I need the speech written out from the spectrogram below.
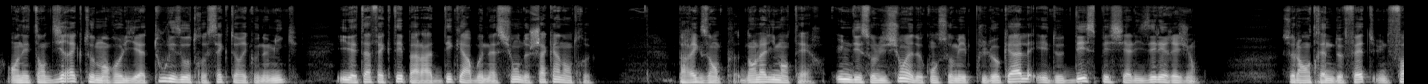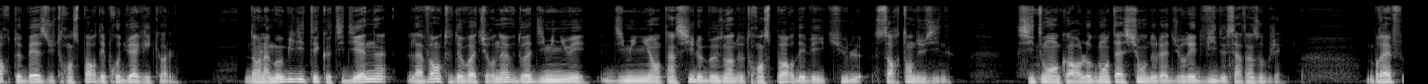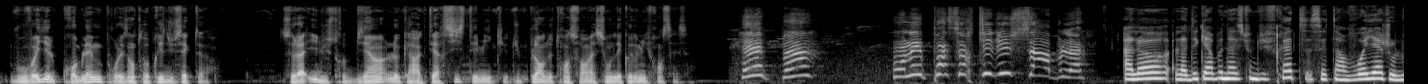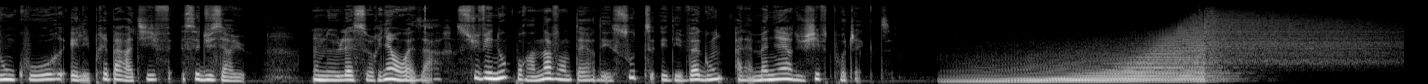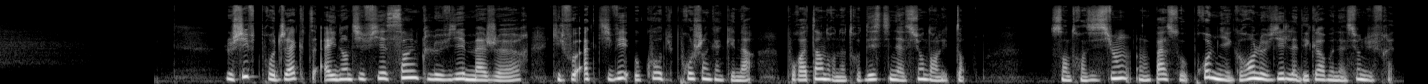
En étant directement relié à tous les autres secteurs économiques, il est affecté par la décarbonation de chacun d'entre eux. Par exemple, dans l'alimentaire, une des solutions est de consommer plus local et de déspécialiser les régions. Cela entraîne de fait une forte baisse du transport des produits agricoles. Dans la mobilité quotidienne, la vente de voitures neuves doit diminuer, diminuant ainsi le besoin de transport des véhicules sortant d'usine. Citons encore l'augmentation de la durée de vie de certains objets. Bref, vous voyez le problème pour les entreprises du secteur. Cela illustre bien le caractère systémique du plan de transformation de l'économie française. Eh ben, on n'est pas sorti du sable Alors, la décarbonation du fret, c'est un voyage au long cours et les préparatifs, c'est du sérieux. On ne laisse rien au hasard. Suivez-nous pour un inventaire des soutes et des wagons à la manière du Shift Project. Le Shift Project a identifié cinq leviers majeurs qu'il faut activer au cours du prochain quinquennat pour atteindre notre destination dans les temps. Sans transition, on passe au premier grand levier de la décarbonation du fret.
